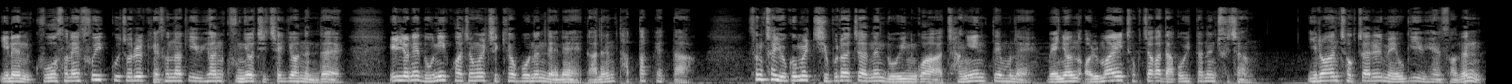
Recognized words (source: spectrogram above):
이는 9호선의 수익 구조를 개선하기 위한 궁여 지책이었는데 1년의 논의 과정을 지켜보는 내내 나는 답답했다. 승차 요금을 지불하지 않는 노인과 장애인 때문에 매년 얼마의 적자가 나고 있다는 주장. 이러한 적자를 메우기 위해서는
